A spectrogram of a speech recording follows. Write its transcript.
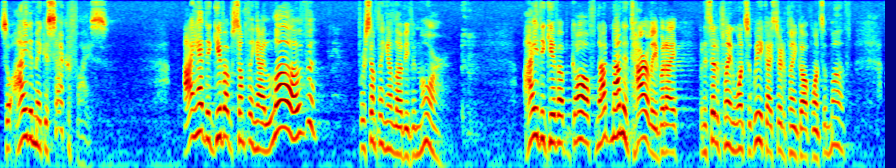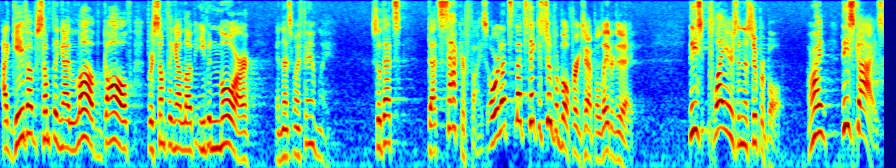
so I had to make a sacrifice. I had to give up something I love for something I love even more. I had to give up golf, not, not entirely, but, I, but instead of playing once a week, I started playing golf once a month. I gave up something I love, golf, for something I love even more, and that's my family. So that's, that's sacrifice. Or let's, let's take the Super Bowl, for example, later today. These players in the Super Bowl, all right, these guys,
